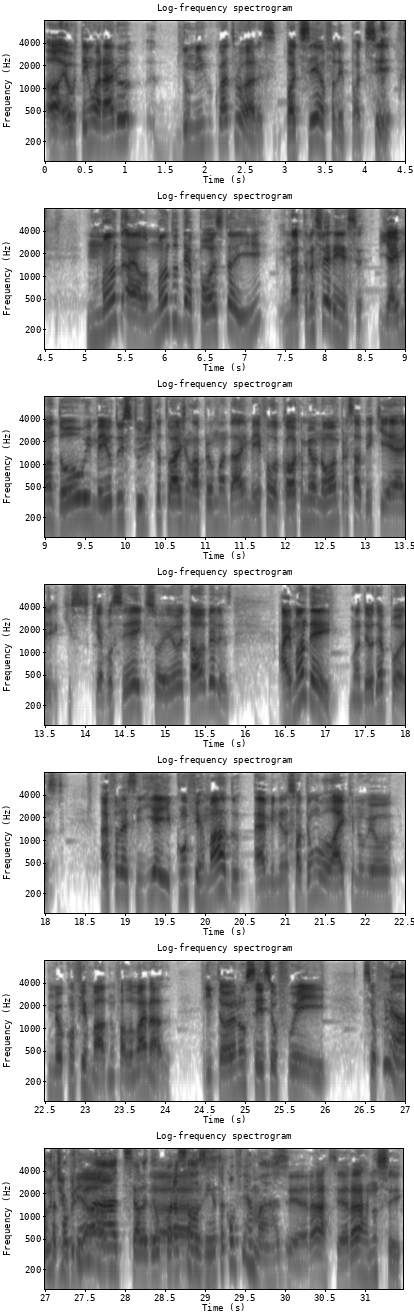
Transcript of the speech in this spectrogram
Ó, eu tenho horário domingo, 4 horas. Pode ser? Eu falei, pode ser. Manda, aí ela, manda o depósito aí na transferência. E aí mandou o e-mail do estúdio de tatuagem lá pra eu mandar e-mail. Falou, coloca meu nome pra saber que é, que, que é você e que sou eu e tal, beleza. Aí mandei, mandei o depósito. Aí eu falei assim, e aí, confirmado? Aí a menina só deu um like no meu, no meu confirmado, não falou mais nada. Então eu não sei se eu fui. Se eu fui Não, tá confirmado. Se ela deu o Ah, coraçãozinho, tá confirmado. Será? Será? Não sei.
